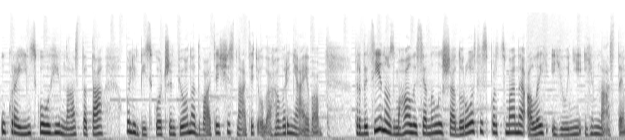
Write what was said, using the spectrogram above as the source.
українського гімнаста та олімпійського чемпіона 2016 Олега Верняєва. Традиційно змагалися не лише дорослі спортсмени, але й юні гімнасти.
